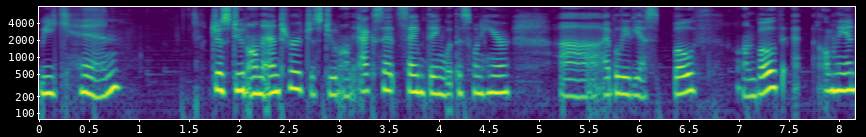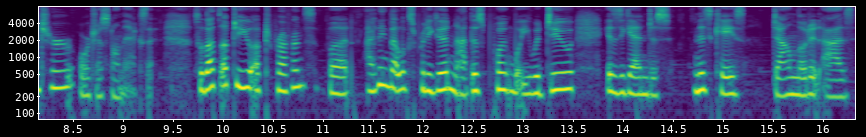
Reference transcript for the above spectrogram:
we can just do it on the enter, just do it on the exit. Same thing with this one here. Uh, I believe, yes, both on both on the enter or just on the exit. So that's up to you, up to preference, but I think that looks pretty good. And at this point, what you would do is again, just in this case, download it as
